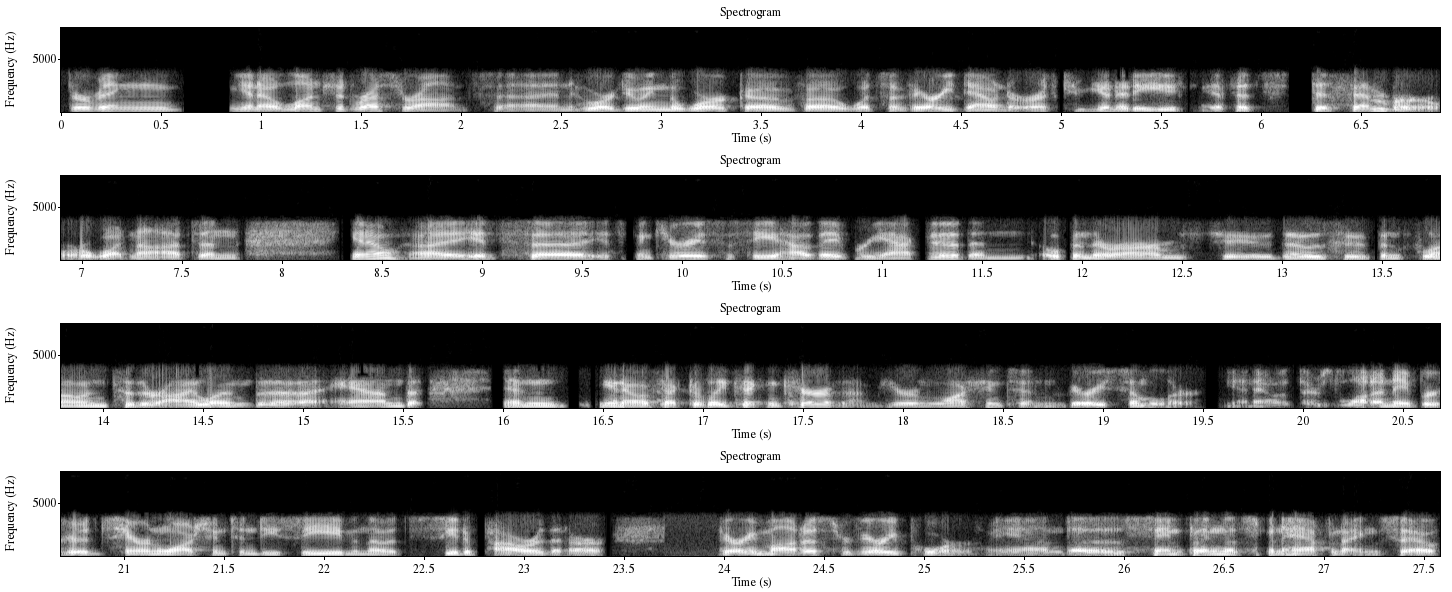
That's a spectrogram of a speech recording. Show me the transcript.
serving you know lunch at restaurants uh, and who are doing the work of uh, what's a very down-to-earth community if it's December or whatnot. And you know, uh, it's uh, it's been curious to see how they've reacted and opened their arms to those who've been flown to their island uh, and and you know effectively taken care of them here in Washington. Very similar. You know, there's a lot of neighborhoods here in Washington D.C., even though it's a seat of power, that are very modest or very poor, and uh, same thing that's been happening. So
